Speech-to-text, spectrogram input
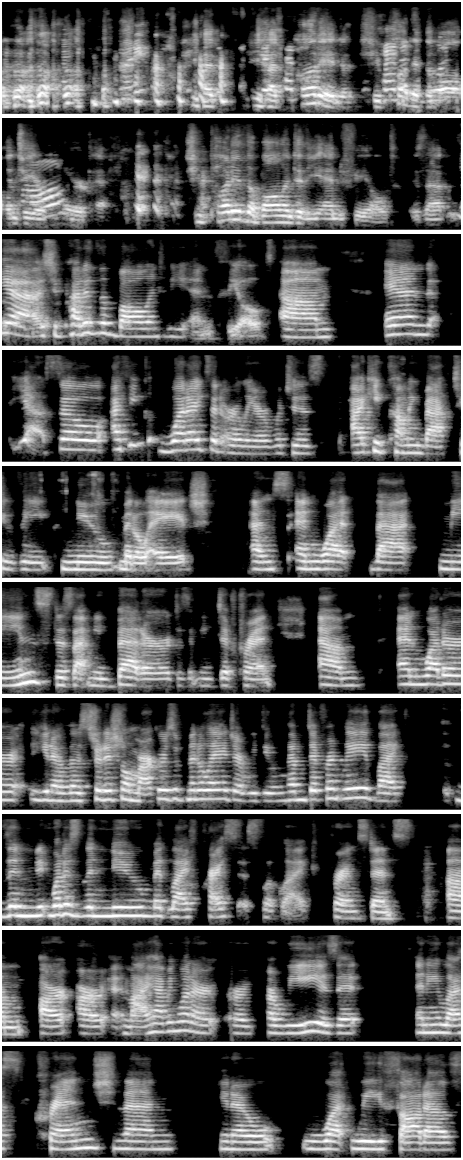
had, she had putted she putted the ball into your court. She putted the ball into the end field. Is that yeah, she putted the ball into the infield. Um, and yeah, so I think what I said earlier, which is I keep coming back to the new middle age and and what that means. Does that mean better? Does it mean different? Um, and what are you know those traditional markers of middle age? Are we doing them differently? Like the new, what does the new midlife crisis look like? For instance, um, are are am I having one? Or or are we? Is it any less cringe than you know what we thought of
